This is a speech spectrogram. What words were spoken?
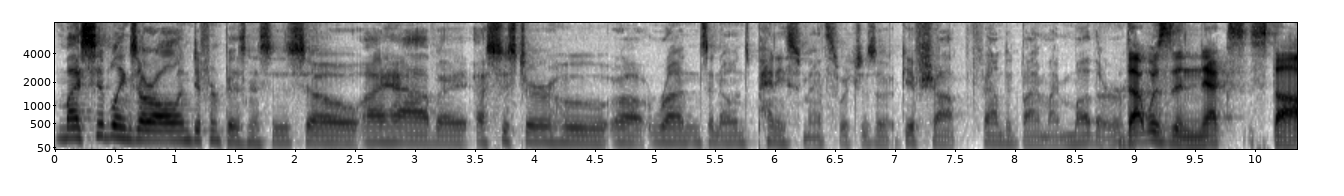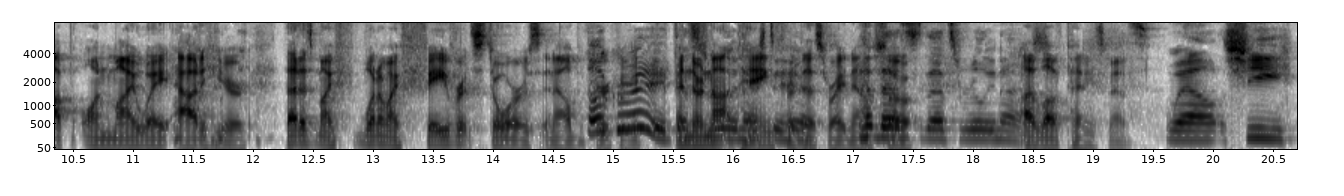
my siblings are all in different businesses. So I have a, a sister who uh, runs and owns Penny Smiths, which is a gift shop founded by my mother. That was the next stop on my way out of here. That is my one of my favorite stores in oh, Albuquerque. oh, great! and they're not really nice paying to for hear. this right now. that's so that's really nice. I love Penny Smiths. Well, she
